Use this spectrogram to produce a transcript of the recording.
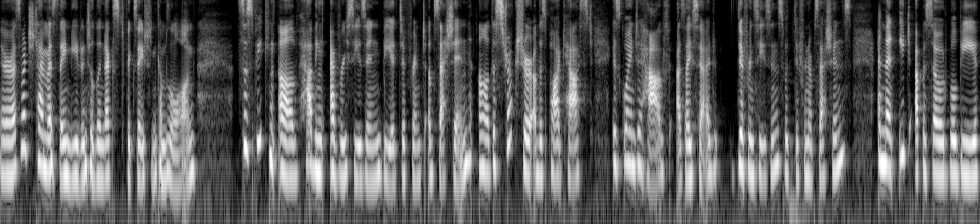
or as much time as they need until the next fixation comes along. So, speaking of having every season be a different obsession, uh, the structure of this podcast is going to have, as I said, different seasons with different obsessions. And then each episode will be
